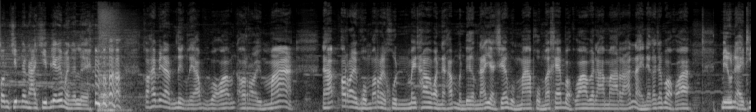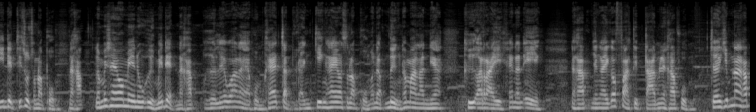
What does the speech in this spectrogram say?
ต้นคลิปจนท้ายคลิปเรียกได้เหมือนกันเลย ก็ให้เป็นอันดับหนึ่งเลยครับผมบอกว่ามันอร่อยมากนะครับอร่อยผมอร่อยคุณไม่เท่ากันนะครับเหมือนเดิมนะอย่าเชื่อผมมาผมมาแค่บอกว่าเวลามาร้านไหนเนี่ยก็จะบอกว่าเมนูไหนที่เด็ดที่สุดสำหรับผมนะครับแล้วไม่ใช่ว่าเมนูอื่นไม่เด็ดนะครับคือเรียกว่าอะไรผมแค่จัดแรงกิ้งให้ว่าสำหรับผมอันดับหนึ่งถ้ามาร้านเนี้ยคืออะไรแค่นั้นเองนะครับยังไงก็ฝากติดตามด้วยนะครับผมเจอกันคลิปหน้าครับ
